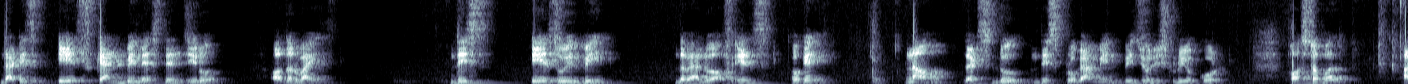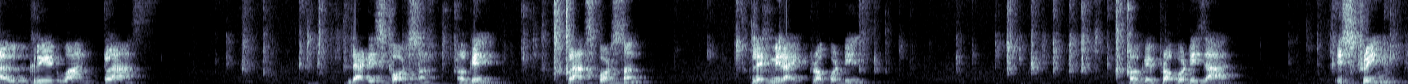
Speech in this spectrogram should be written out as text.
that is age can be less than 0 otherwise this age will be the value of age okay now let's do this program in Visual Studio Code. First of all, I will create one class that is person. Okay, class person. Let me write properties. Okay, properties are string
